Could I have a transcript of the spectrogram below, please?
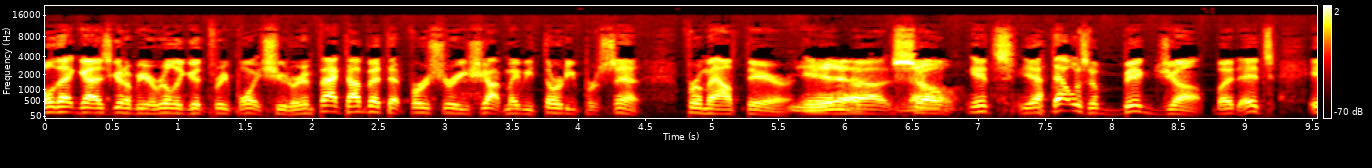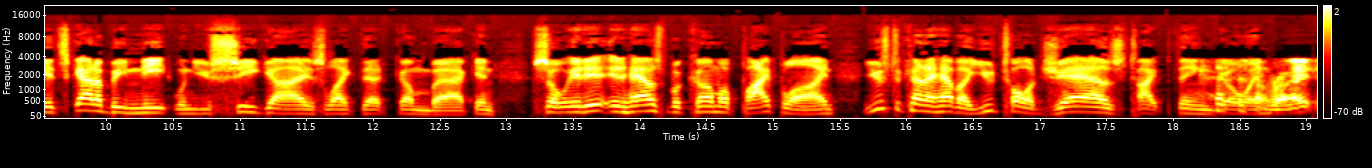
oh, that guy's going to be a really good three point shooter. In fact, I bet that first year he shot maybe 30% from out there. Yeah. And, uh, so no. it's, yeah, that was a big jump, but it's, it's got to be neat when you see guys like that come back. And, so it it has become a pipeline. Used to kind of have a Utah Jazz type thing going, right?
